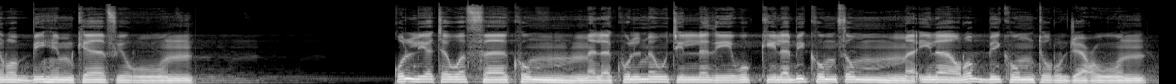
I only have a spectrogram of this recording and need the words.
ربهم كافرون قل يتوفاكم ملك الموت الذي وكل بكم ثم إلى ربكم ترجعون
